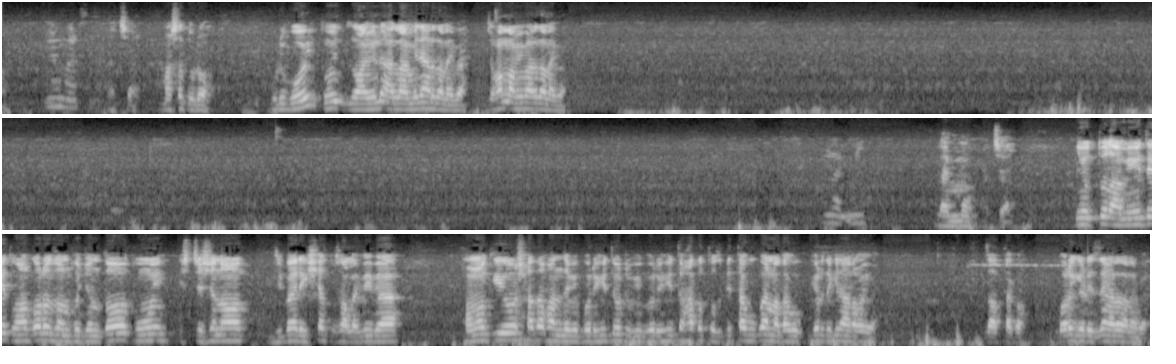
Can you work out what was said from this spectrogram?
আচ্ছা মার্সা তুলো। উড়ি বই তুমি আর লামিনে আর জানাইবা। যখন লামিবা আর জানাইবা। লাইম আচ্ছা। ইউতো লামিতে তোমার ঘর জন পর্যন্ত তুমি স্টেশনত যিবা রিক্সা চালাবি বা হনকীয় সাদা পাঞ্জাবি পরিহিত টুপি পরিহিত হাতত তসবি থাকুক আর না থাকুক কেউ দেখি না আর হয় যাত থাকো ঘরে গেটে যাই আর জানাবে।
